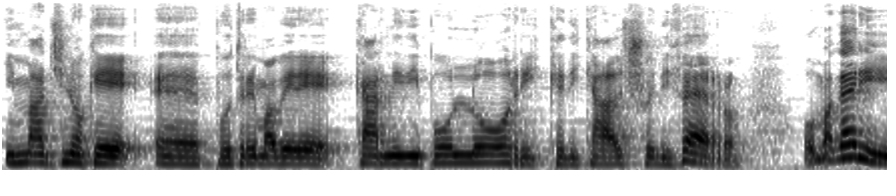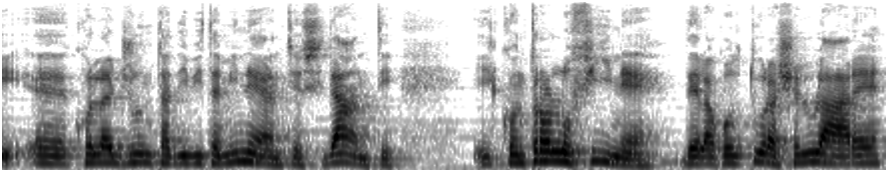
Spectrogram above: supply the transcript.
Immagino che eh, potremo avere carni di pollo ricche di calcio e di ferro, o magari eh, con l'aggiunta di vitamine e antiossidanti. Il controllo fine della coltura cellulare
